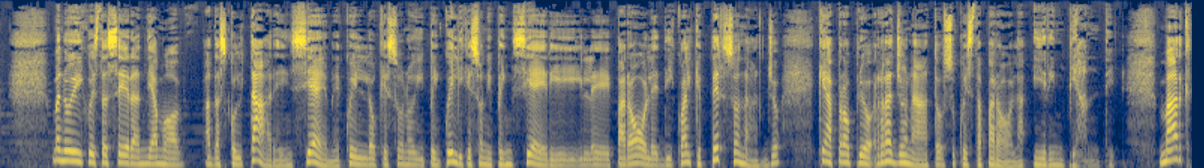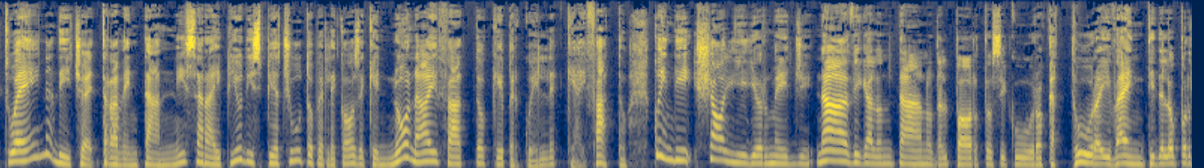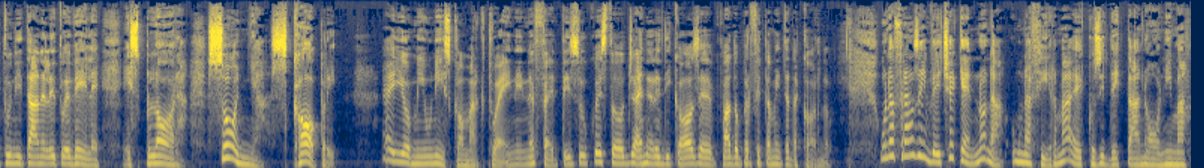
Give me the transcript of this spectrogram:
Ma noi questa sera andiamo a ad ascoltare insieme che i, quelli che sono i pensieri, le parole di qualche personaggio che ha proprio ragionato su questa parola, i rimpianti. Mark Twain dice tra vent'anni sarai più dispiaciuto per le cose che non hai fatto che per quelle che hai fatto. Quindi sciogli gli ormeggi, naviga lontano dal porto sicuro, cattura i venti dell'opportunità nelle tue vele, esplora, sogna, scopri. E io mi unisco a Mark Twain, in effetti, su questo genere di cose vado perfettamente d'accordo. Una frase invece che non ha una firma è cosiddetta anonima.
